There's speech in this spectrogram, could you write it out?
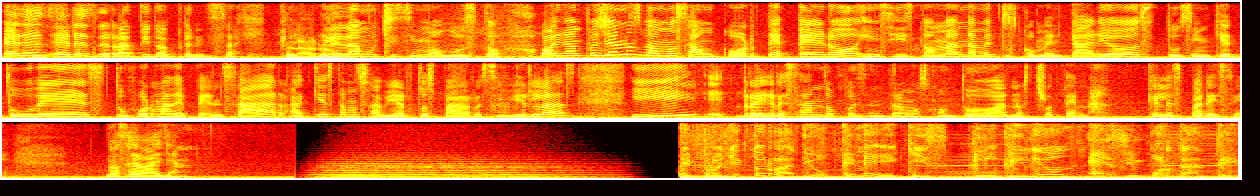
Eres, eres de rápido aprendizaje. Claro. Me da muchísimo gusto. Oigan, pues ya nos vamos a un corte, pero insisto, mándame tus comentarios, tus inquietudes, tu forma de pensar. Aquí estamos abiertos para recibirlas. Y eh, regresando, pues entramos con todo a nuestro tema. ¿Qué les parece? No se vayan. En Proyecto Radio MX, tu opinión es importante.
